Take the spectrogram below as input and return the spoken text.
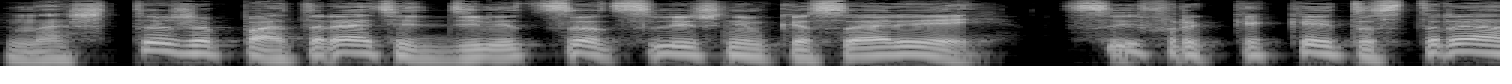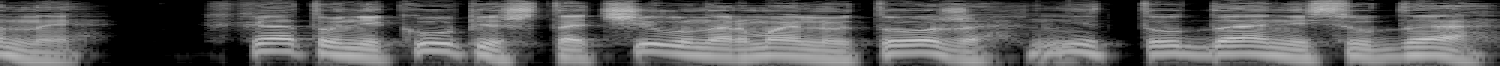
На что же потратить 900 с лишним косарей? Цифра какая-то странная. Хату не купишь, точилу нормальную тоже. Ни туда, ни сюда.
